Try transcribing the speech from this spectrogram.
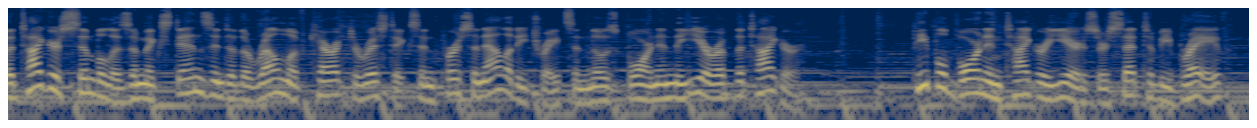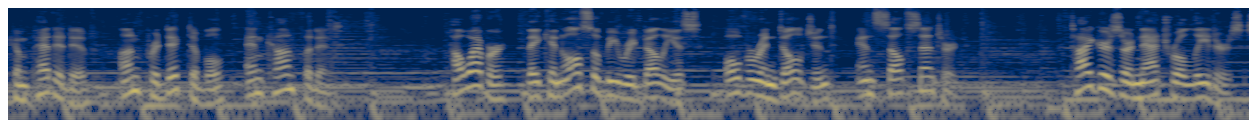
The tiger's symbolism extends into the realm of characteristics and personality traits in those born in the year of the tiger. People born in tiger years are said to be brave, competitive, unpredictable, and confident. However, they can also be rebellious, overindulgent, and self centered. Tigers are natural leaders,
